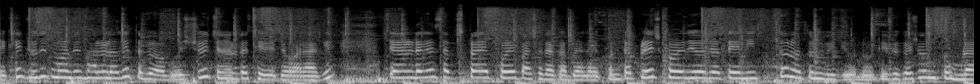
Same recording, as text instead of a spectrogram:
দেখে, যদি তোমাদের ভালো লাগে, তবে অবশ্যই চ্যানেলটা ছেড়ে যাওয়ার আগে চ্যানেলটাকে সাবস্ক্রাইব করে পাশে থাকা বেল আইকনটা প্রেস করে দিও যাতে নিত্য নতুন ভিডিও নোটিফিকেশন তোমরা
